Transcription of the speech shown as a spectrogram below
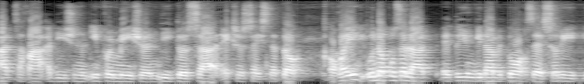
at saka additional information dito sa exercise na to. Okay? Una po sa lahat, ito yung ginamit kong accessory.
